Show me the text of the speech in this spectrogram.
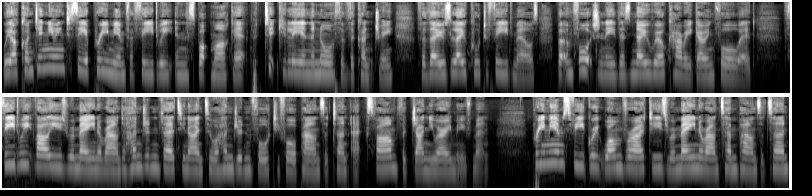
We are continuing to see a premium for feed wheat in the spot market, particularly in the north of the country, for those local to feed mills, but unfortunately there's no real carry going forward. Feed wheat values remain around 139 to 144 pounds a tonne ex farm for January movement. Premiums for your Group 1 varieties remain around £10 a tonne,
